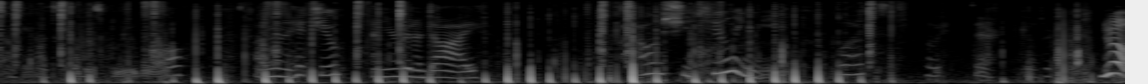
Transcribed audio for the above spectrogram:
Okay, let's kill this blue girl. I'm gonna hit you, and you're gonna die. How is she killing me? What? Okay, there, killed her. No!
